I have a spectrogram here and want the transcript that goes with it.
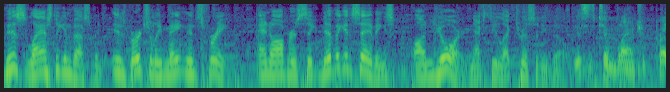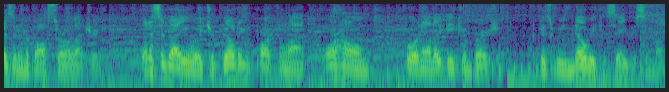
This lasting investment is virtually maintenance free and offers significant savings on your next electricity bill. This is Tim Blanchard, president of All Star Electric. Let us evaluate your building, parking lot, or home for an LED conversion because we know we can save you some money.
